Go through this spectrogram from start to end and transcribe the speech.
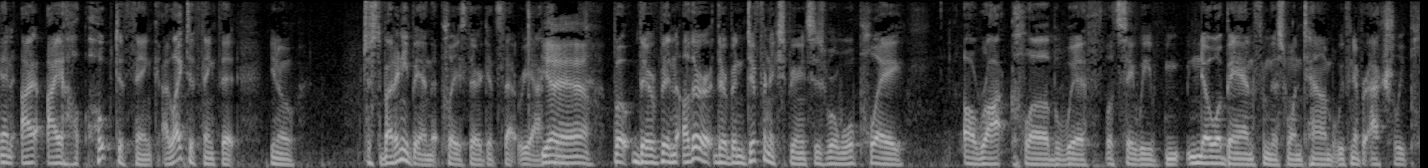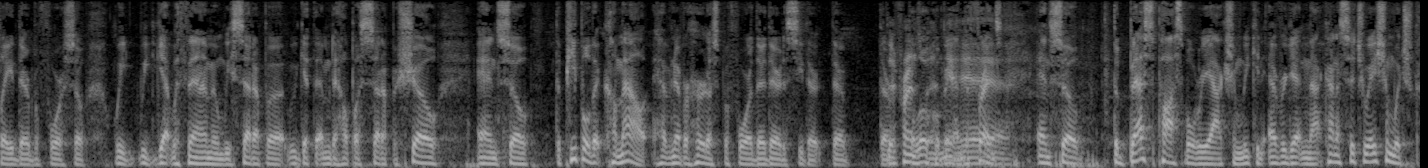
And I, I hope to think I like to think that you know just about any band that plays there gets that reaction. Yeah, yeah, yeah. But there have been other there have been different experiences where we'll play a rock club with let's say we know a band from this one town but we've never actually played there before so we, we get with them and we set up a we get them to help us set up a show and so the people that come out have never heard us before they're there to see their their their, Their friends' the local band. Yeah, their yeah, friends yeah. and so the best possible reaction we can ever get in that kind of situation which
